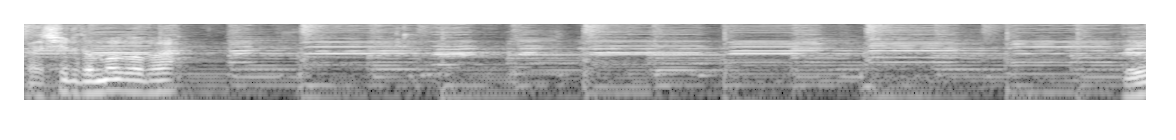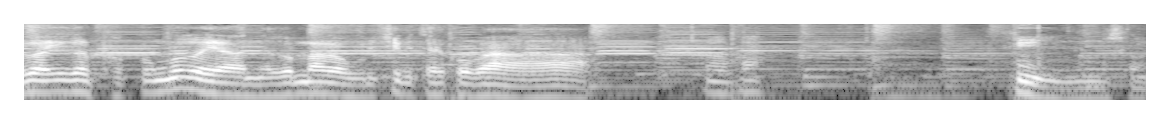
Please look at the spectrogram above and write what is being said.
가시리도 먹어봐 너가 이걸 퍽퍽 먹어야 너 엄마가 우리 집에 데리고 가. 봐봐. 히, 무서워.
